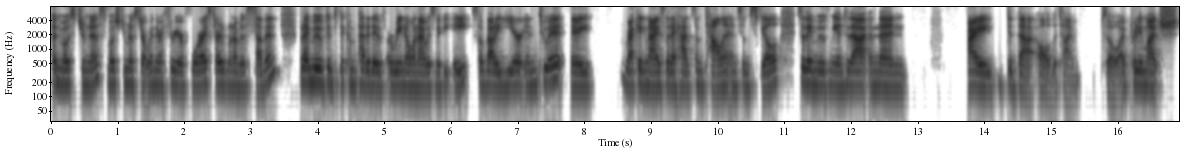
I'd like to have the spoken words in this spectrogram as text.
than most gymnasts. Most gymnasts start when they're three or four. I started when I was seven, but I moved into the competitive arena when I was maybe eight. So about a year into it, they recognized that I had some talent and some skill. So they moved me into that. And then I did that all the time. So I pretty much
